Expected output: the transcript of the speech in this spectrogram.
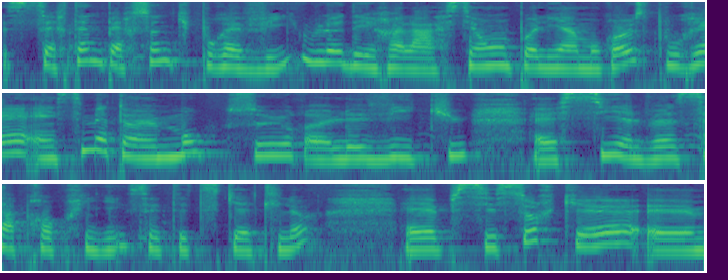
certaines personnes qui pourraient vivre là, des relations polyamoureuses pourraient ainsi mettre un mot sur euh, le vécu euh, si elles veulent s'approprier cette étiquette-là. Euh, puis c'est sûr que euh,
